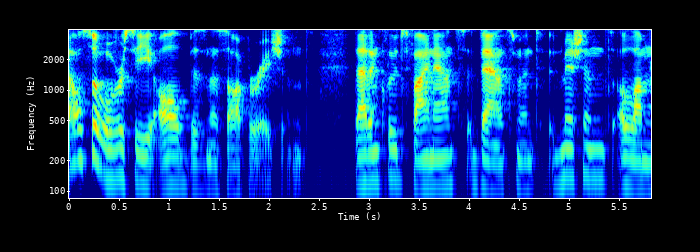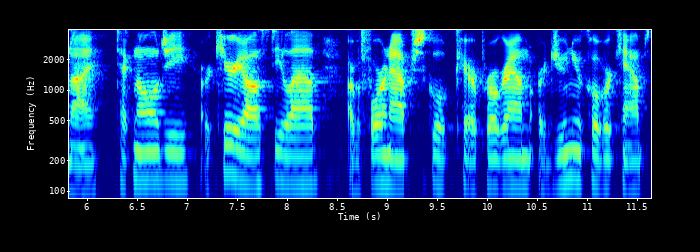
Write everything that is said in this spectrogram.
also oversee all business operations. That includes finance, advancement, admissions, alumni, technology, our curiosity lab, our before and after school care program, our junior Cobra camps,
